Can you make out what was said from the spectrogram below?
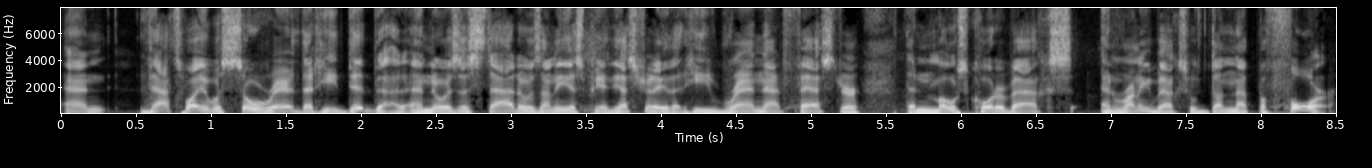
and that's why it was so rare that he did that. And there was a stat, it was on ESPN yesterday, that he ran that faster than most quarterbacks and running backs who've done that before.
